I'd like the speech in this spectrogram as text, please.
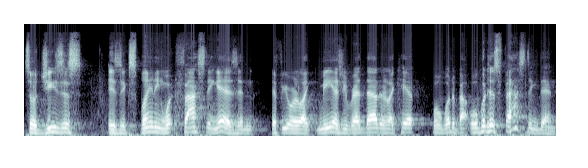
So Jesus is explaining what fasting is. And if you were like me as you read that, or like, hey, well, what about, well, what is fasting then?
